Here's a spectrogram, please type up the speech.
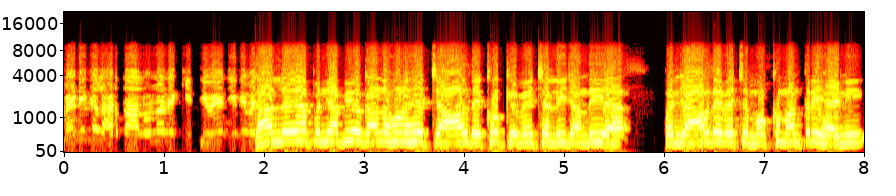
ਮੈਡੀਕਲ ਹੜਤਾਲ ਉਹਨਾਂ ਨੇ ਕੀਤੀ ਹੋਈ ਹੈ, ਜਿਹਦੇ ਵਿੱਚ ਗੱਲ ਇਹ ਆ ਪੰਜਾਬੀਓ, ਗੱਲ ਹੁਣ ਇਹ ਚਾਲ ਦੇਖੋ ਕਿਵੇਂ ਚੱਲੀ ਜਾਂਦੀ ਹੈ। ਪੰਜਾਬ ਦੇ ਵਿੱਚ ਮੁੱਖ ਮੰਤਰੀ ਹੈ ਨਹੀਂ।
